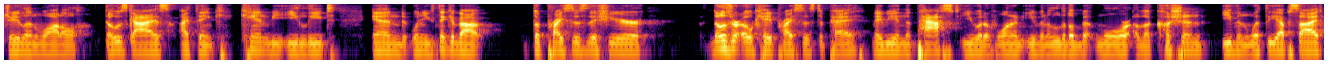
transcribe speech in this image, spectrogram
Jaylen Waddle, those guys I think can be elite. And when you think about the prices this year, those are okay prices to pay. Maybe in the past you would have wanted even a little bit more of a cushion, even with the upside.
